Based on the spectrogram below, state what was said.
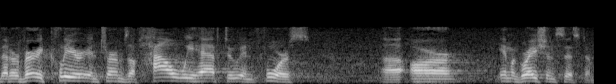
that are very clear in terms of how we have to enforce uh, our immigration system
